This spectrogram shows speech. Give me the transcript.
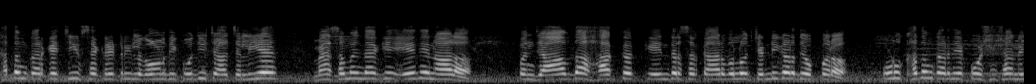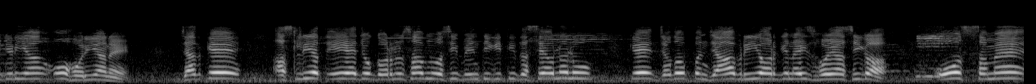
ਖਤਮ ਕਰਕੇ ਚੀਫ ਸੈਕਟਰੀ ਲਗਾਉਣ ਦੀ ਕੋਝੀ ਚਾਲ ਚੱਲੀ ਹੈ, ਮੈਂ ਸਮਝਦਾ ਕਿ ਇਹਦੇ ਨਾਲ ਪੰਜਾਬ ਦਾ ਹੱਕ ਕੇਂਦਰ ਸਰਕਾਰ ਵੱਲੋਂ ਚੰਡੀਗੜ੍ਹ ਦੇ ਉੱਪਰ ਉਹਨੂੰ ਖਤਮ ਕਰਨ ਦੀਆਂ ਕੋਸ਼ਿਸ਼ਾਂ ਨੇ ਜਿਹੜੀਆਂ ਉਹ ਹੋ ਰਹੀਆਂ ਨੇ। ਜਦ ਕਿ ਅਸਲੀਅਤ ਇਹ ਹੈ, ਜੋ ਗਵਰਨਰ ਸਾਹਿਬ ਨੂੰ ਅਸੀਂ ਬੇਨਤੀ ਕੀਤੀ, ਦੱਸਿਆ ਉਹਨਾਂ ਨੂੰ ਕਿ ਜਦੋਂ ਪੰਜਾਬ ਰੀਆਰਗੇਨਾਈਜ਼ ਹੋਇਆ ਸੀਗਾ, ਉਸ ਸਮੇਂ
